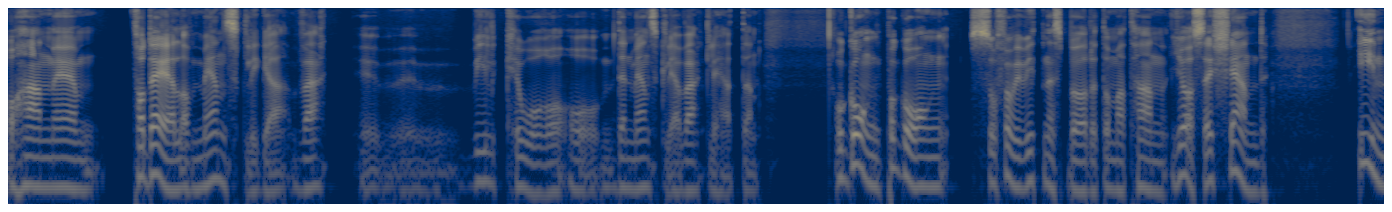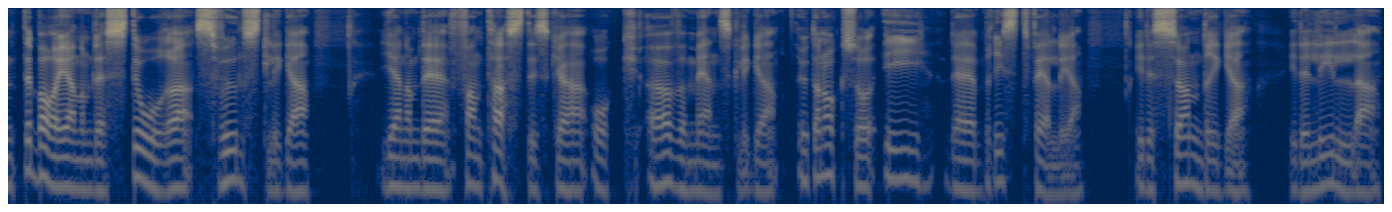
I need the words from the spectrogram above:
Och han eh, tar del av mänskliga verk, eh, villkor och, och, den mänskliga verkligheten. Och gång på gång så får vi vittnesbördet om att han gör sig känd. Inte bara genom det stora, svulstliga, genom det fantastiska och övermänskliga, utan också i det bristfälliga, i det söndriga, i det lilla,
